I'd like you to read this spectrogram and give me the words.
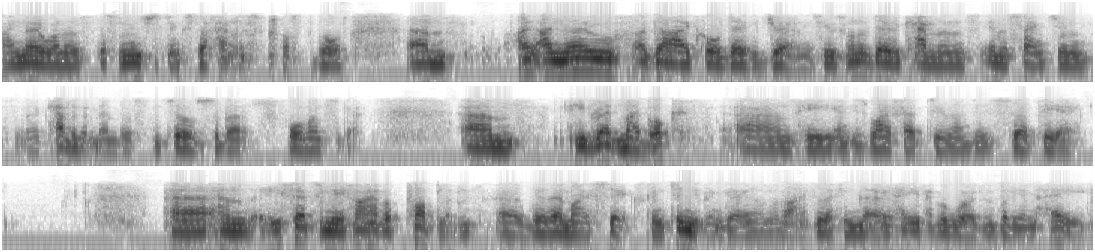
I know one of there's some interesting stuff happens across the board. Um, I, I know a guy called David Jones. He was one of David Cameron's inner sanctum uh, cabinet members until just about four months ago. Um, he'd read my book, and he and his wife had to, and his uh, PA. Uh, and he said to me, if I have a problem uh, with MI6 continuing going on the line, to let him know, hey, have a word with William Hague.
